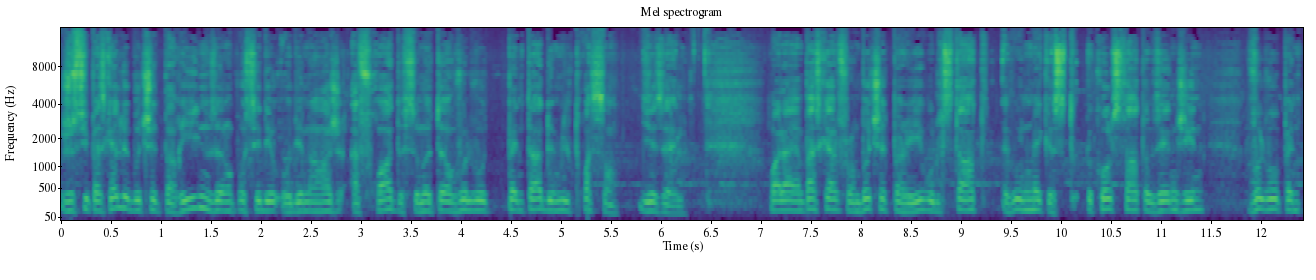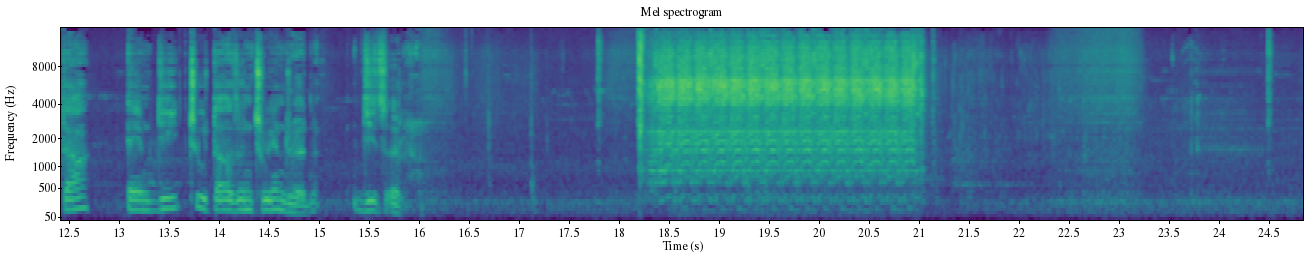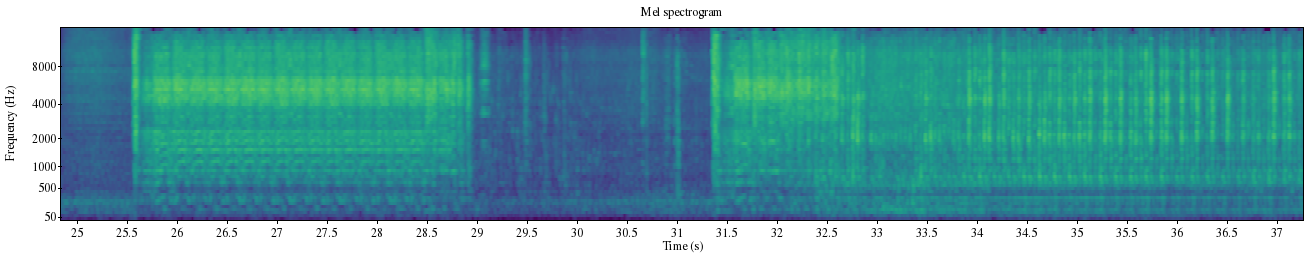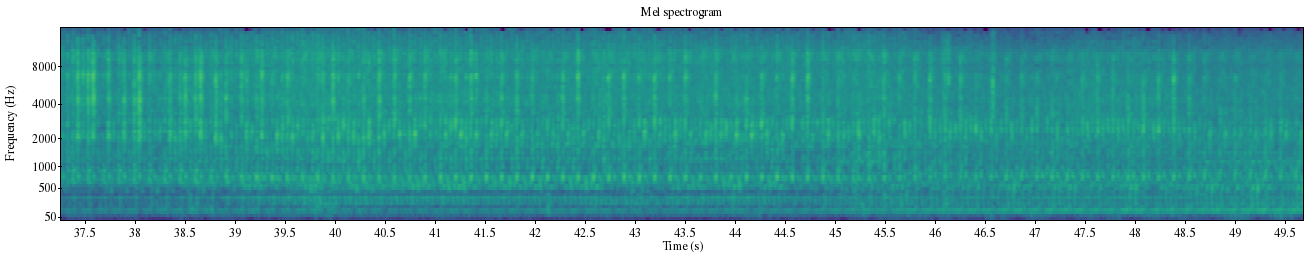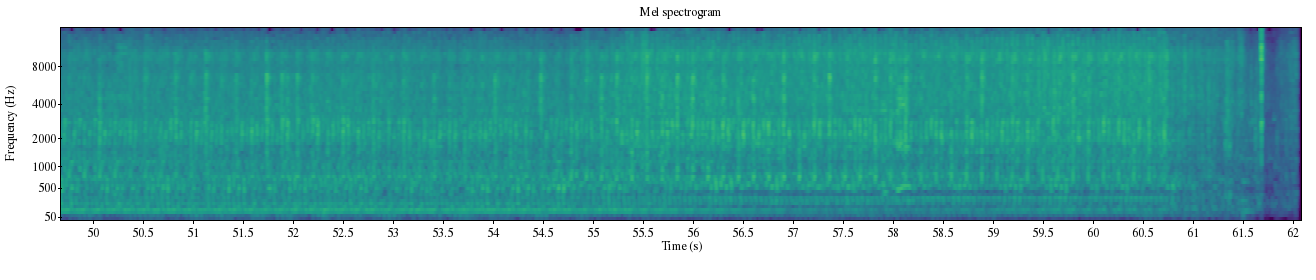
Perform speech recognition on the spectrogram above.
Je suis Pascal de Botchet de Paris. Nous allons procéder au démarrage à froid de ce moteur Volvo Penta 2300 diesel. Voilà, I Pascal from Botchet Paris, we'll start, we'll make a, a cold start of the engine Volvo Penta AMD 2300 diesel.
